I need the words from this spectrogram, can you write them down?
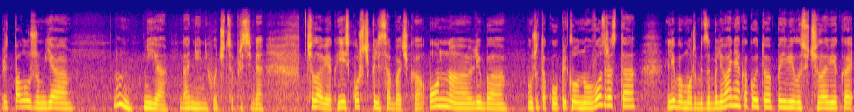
Предположим, я ну, не я, да, не, не хочется про себя. Человек, есть кошечка или собачка, он э, либо уже такого преклонного возраста, либо, может быть, заболевание какое-то появилось у человека,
